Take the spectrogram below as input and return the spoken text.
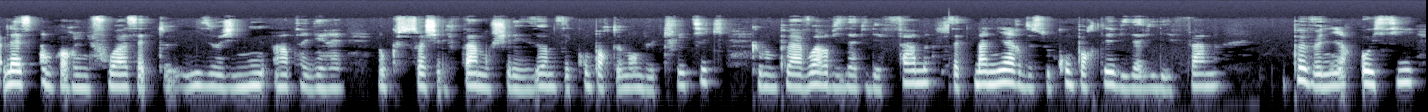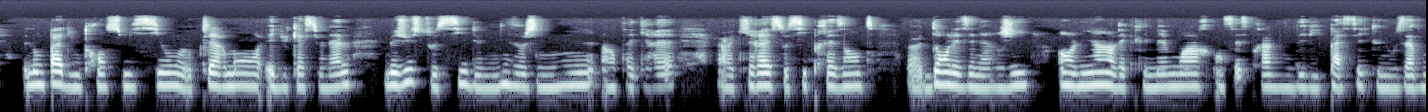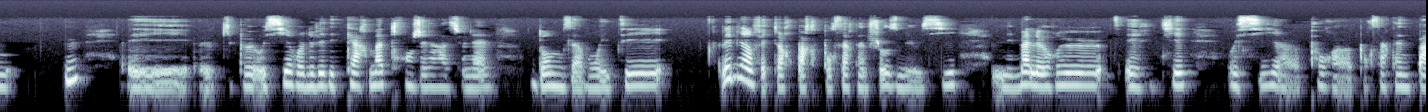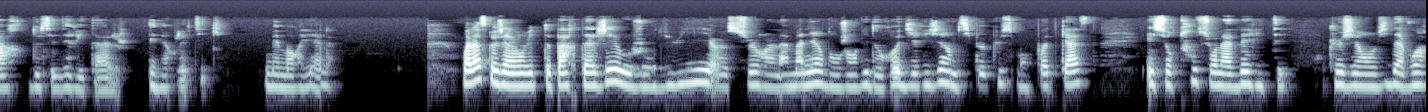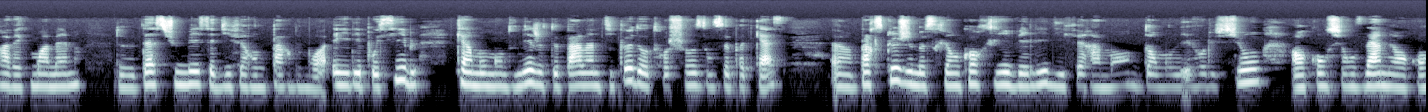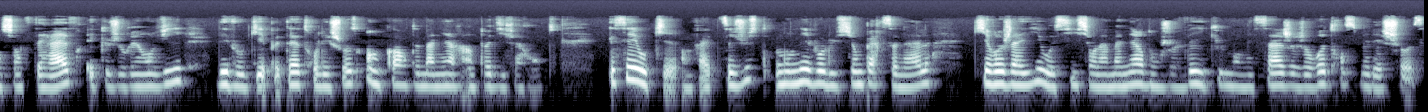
laisse encore une fois cette misogynie intégrée. Donc que ce soit chez les femmes ou chez les hommes, ces comportements de critique que l'on peut avoir vis-à-vis des femmes, cette manière de se comporter vis-à-vis des femmes peut venir aussi non pas d'une transmission euh, clairement éducationnelle, mais juste aussi d'une misogynie intégrée qui reste aussi présente dans les énergies en lien avec les mémoires ancestrales des vies passées que nous avons eues et euh, qui peut aussi relever des karmas transgénérationnels dont nous avons été les bienfaiteurs pour certaines choses, mais aussi les malheureux héritiers aussi euh, pour, euh, pour certaines parts de ces héritages énergétiques, mémoriels. Voilà ce que j'avais envie de te partager aujourd'hui sur la manière dont j'ai envie de rediriger un petit peu plus mon podcast et surtout sur la vérité que j'ai envie d'avoir avec moi-même, d'assumer ces différentes parts de moi. Et il est possible qu'à un moment donné, je te parle un petit peu d'autre chose dans ce podcast, euh, parce que je me serais encore révélée différemment dans mon évolution en conscience d'âme et en conscience terrestre, et que j'aurais envie d'évoquer peut-être les choses encore de manière un peu différente. Et c'est ok en fait, c'est juste mon évolution personnelle qui rejaillit aussi sur la manière dont je véhicule mon message, je retransmets les choses.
